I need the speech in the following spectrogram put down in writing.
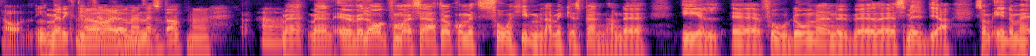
Ja inte Men- riktigt Ja, kanske, men inte. nästan. Ja. Men, men överlag får man säga att det har kommit så himla mycket spännande elfordon är nu eh, smidiga. Som är de här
